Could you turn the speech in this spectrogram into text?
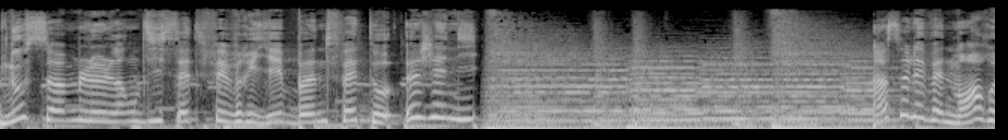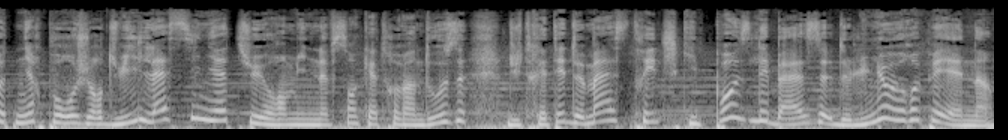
Nous sommes le lundi 7 février, bonne fête au Eugénie. Un seul événement à retenir pour aujourd'hui, la signature en 1992 du traité de Maastricht qui pose les bases de l'Union européenne.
